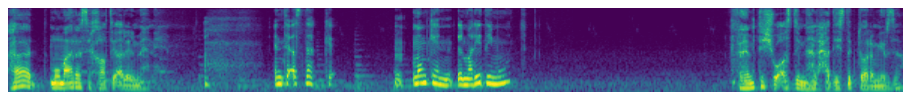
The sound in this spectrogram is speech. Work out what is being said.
هاد ممارسة خاطئة للمهنة أنت قصدك ممكن المريض يموت؟ فهمتي شو قصدي من هالحديث دكتورة ميرزا؟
